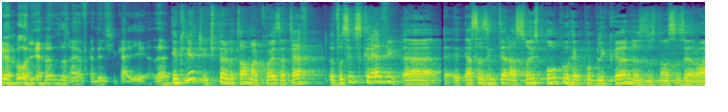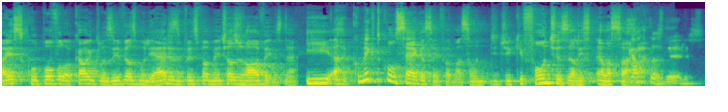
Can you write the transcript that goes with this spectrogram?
olhando na época deles, ficaria. Né? Eu queria te perguntar uma coisa, até você descreve uh, essas interações pouco republicanas dos nossos heróis com o povo local, inclusive as mulheres e principalmente as jovens, né? E uh, como é que tu consegue essa informação? De, de que fontes elas, elas saem? Cartas deles.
